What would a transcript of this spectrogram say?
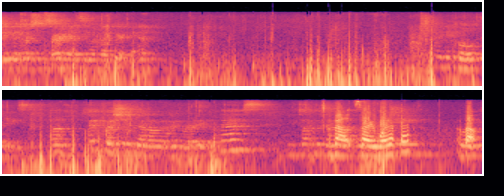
we get the question started. I see one back here. Hannah. Hi, Nichole, thanks. Um, I have a question about hydrotic effects. You talked about. About- sorry, what effect? About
